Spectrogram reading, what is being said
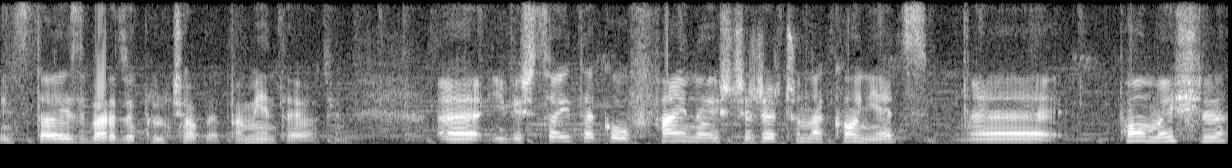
więc to jest bardzo kluczowe, pamiętaj o tym. E, I wiesz co, i taką fajną jeszcze rzeczą na koniec, e, pomyśl, e,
